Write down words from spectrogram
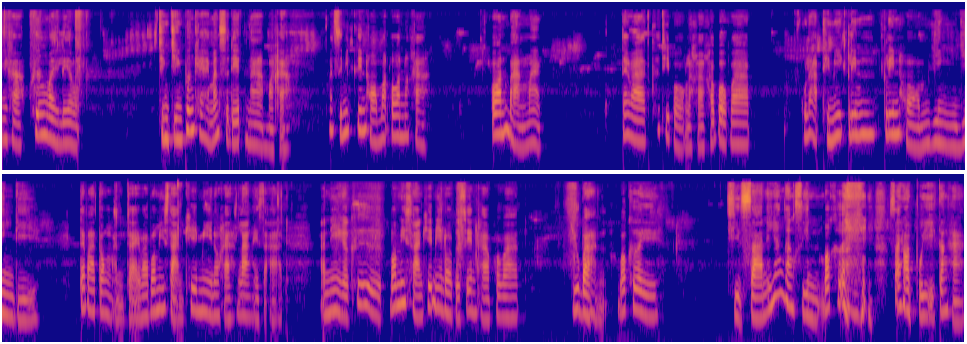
นี่ค่ะเพิ่งไว้แล้วจริง ๆ เพิ่งแค่ให้มันเสด็จน้ำอะค่ะ มันสิมีกลิ่นหอมอ่อนๆเนาะค่ะอ่อนบางมาก แต่ว่าคือที่บอกล่ะค่ะ เขาบอกว่ากุหลาบที่มีกลิ่นกลิ่นหอมยิ่งยิ่งดี แต่ว่าต้องมั่นใจว่าบ่มีสารเคมีเนาะค่ะล้างให้สะอาด อันนี้ก็คือบ่มีสารเคมีร้อยเปอร์เซ็นค่ะ เพราะว่าอยู่บ้านบ่เคย ฉีดสารนี่ยังทั้งสินบ่เคยใส่ฮอดปุ๋ยอีกตั้งหาก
